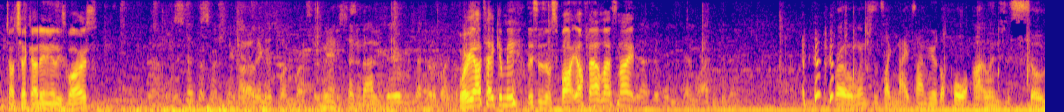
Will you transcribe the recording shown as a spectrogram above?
Did y'all check out any of these bars? Not really this one, but We ain't setting back there we checked out a bunch of. Where y'all taking me? This is a spot y'all found last night? Bro, once it's like nighttime here, the whole island's just so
